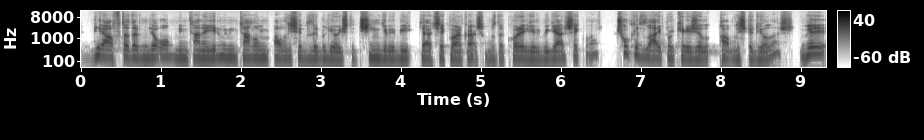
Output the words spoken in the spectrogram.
bir haftada bile 10 bin tane 20 bin tane oyun publish edilebiliyor. İşte Çin gibi bir gerçek var karşımızda. Kore gibi bir gerçek var. Çok hızlı hyper casual publish ediyorlar. Ve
